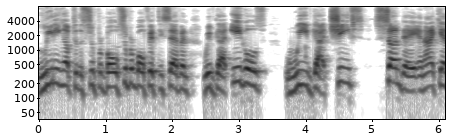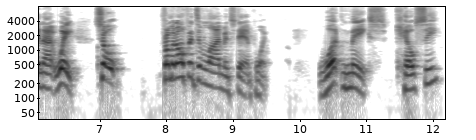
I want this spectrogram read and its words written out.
leading up to the Super Bowl, Super Bowl 57. We've got Eagles, we've got Chiefs Sunday, and I cannot wait. So, from an offensive lineman standpoint, what makes Kelce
